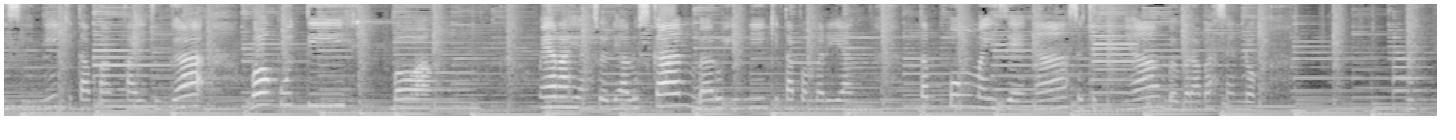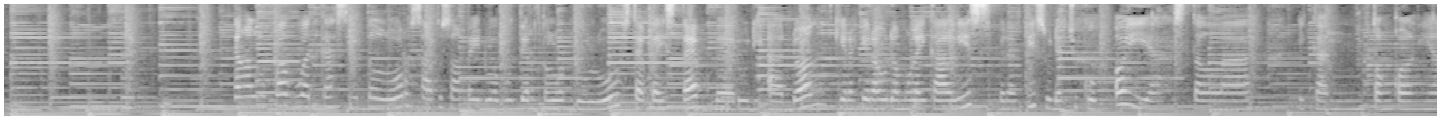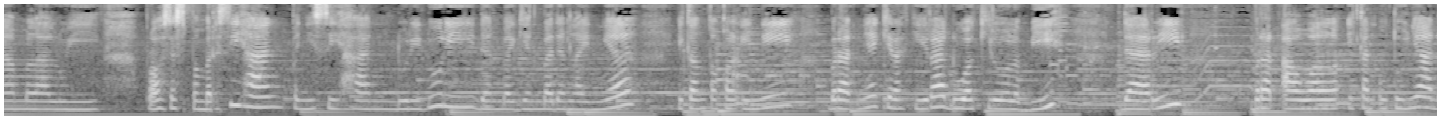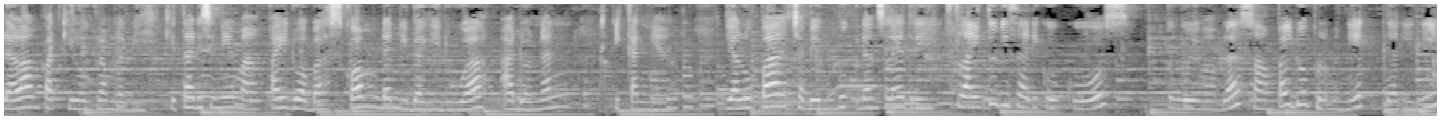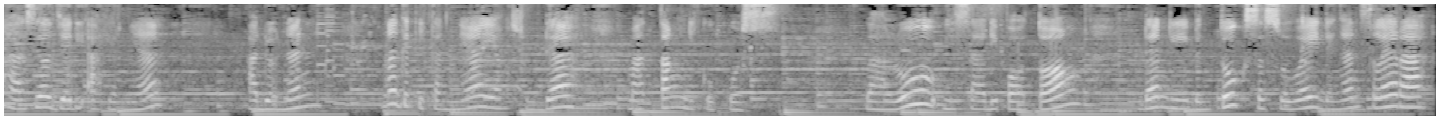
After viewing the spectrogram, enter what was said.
di sini kita pakai juga bawang putih, bawang merah yang sudah dihaluskan. Baru ini kita pemberian tepung maizena secukupnya beberapa sendok. Buat kasih telur 1-2 butir telur dulu step by step baru diadon. Kira-kira udah mulai kalis berarti sudah cukup. Oh iya setelah ikan tongkolnya melalui proses pembersihan penyisihan duri-duri dan bagian badan lainnya ikan tongkol ini beratnya kira-kira 2 kilo lebih dari Berat awal ikan utuhnya adalah 4 kg lebih. Kita di sini memakai 2 baskom dan dibagi dua adonan ikannya. Jangan lupa cabai bubuk dan seledri. Setelah itu bisa dikukus, tunggu 15 sampai 20 menit dan ini hasil jadi akhirnya adonan nugget ikannya yang sudah matang dikukus. Lalu bisa dipotong dan dibentuk sesuai dengan selera.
